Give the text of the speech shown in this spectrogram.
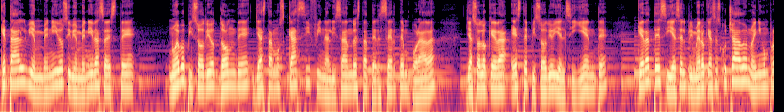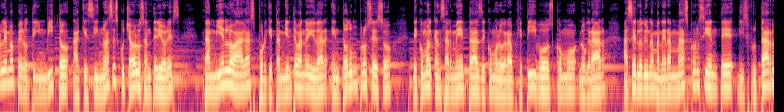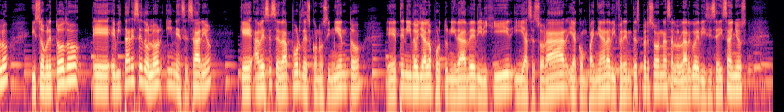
¿Qué tal? Bienvenidos y bienvenidas a este nuevo episodio donde ya estamos casi finalizando esta tercera temporada. Ya solo queda este episodio y el siguiente. Quédate si es el primero que has escuchado, no hay ningún problema, pero te invito a que si no has escuchado los anteriores, también lo hagas porque también te van a ayudar en todo un proceso de cómo alcanzar metas, de cómo lograr objetivos, cómo lograr hacerlo de una manera más consciente, disfrutarlo y sobre todo eh, evitar ese dolor innecesario que a veces se da por desconocimiento. He tenido ya la oportunidad de dirigir y asesorar y acompañar a diferentes personas a lo largo de 16 años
